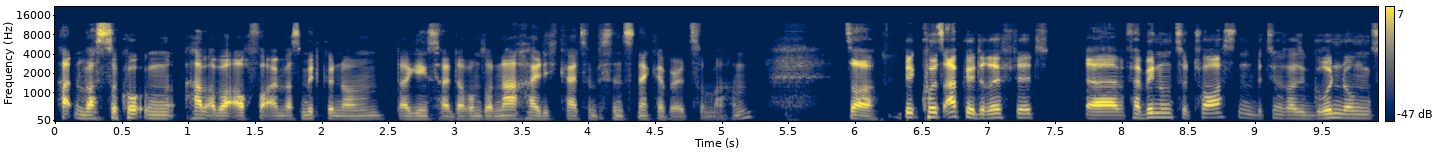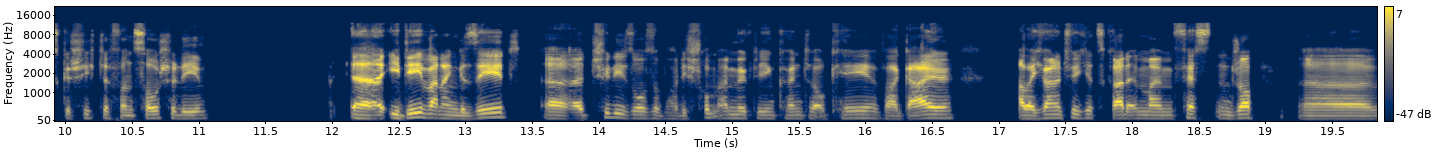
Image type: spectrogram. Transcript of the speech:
hatten was zu gucken, haben aber auch vor allem was mitgenommen. Da ging es halt darum, so Nachhaltigkeit so ein bisschen snackable zu machen. So, kurz abgedriftet. Äh, Verbindung zu Thorsten, beziehungsweise Gründungsgeschichte von Socially. Äh, Idee war dann gesät, äh, Chili-Soße, boah, die Strom ermöglichen könnte, okay, war geil. Aber ich war natürlich jetzt gerade in meinem festen Job äh,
